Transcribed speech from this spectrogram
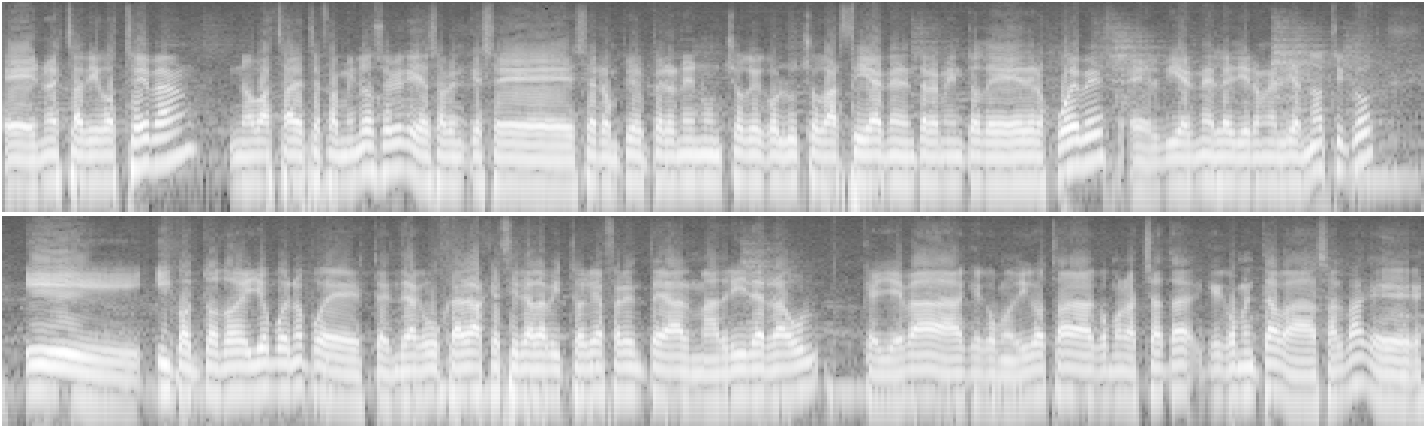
eh, no está Diego Esteban, no va a estar Estefan Milosevic, que ya saben que se, se rompió el peroné en un choque con Lucho García en el entrenamiento de- del jueves, el viernes le dieron el diagnóstico y, y con todo ello, bueno, pues tendrá que buscar el Algeciras la victoria frente al Madrid de Raúl, que lleva, que como digo, está como la chata que comentaba Salva, que...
